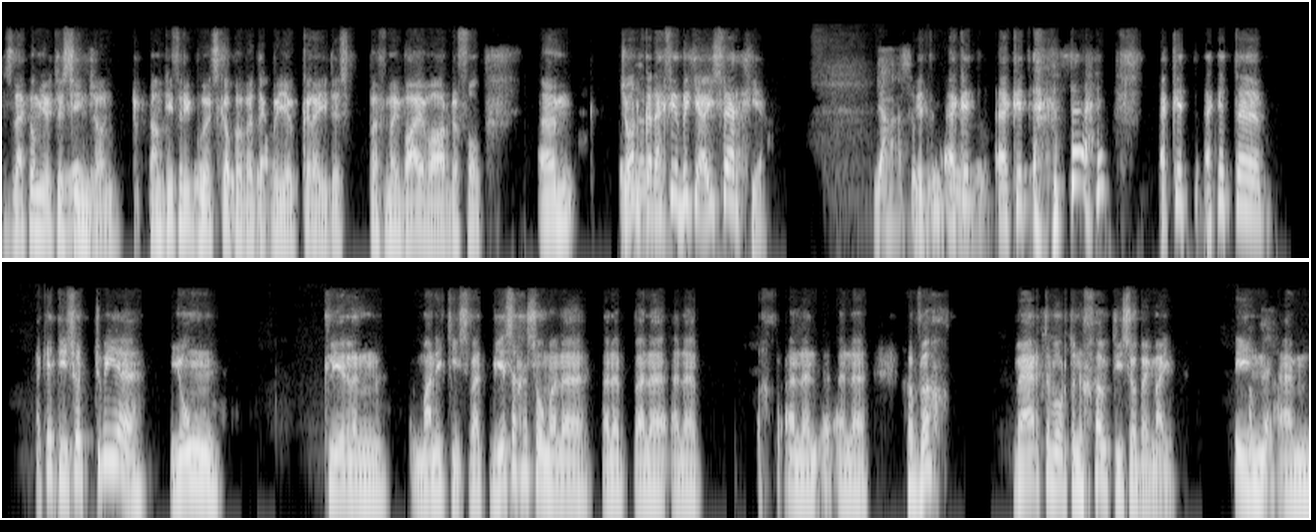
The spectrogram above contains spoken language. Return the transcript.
dis lekker om jou te sien John. Dankie vir die boodskappe wat ek by jou kry. Dis vir my baie waardevol. Ehm um, John, kan ek vir jou 'n bietjie huiswerk gee? Ja, asseblief. Ek het ek het ek het ek het 'n uh, ek het hierso twee jong kleerling mannetjies wat besig is om hulle hulle hulle hulle hulle hulle gewig werd te word in goud hierso by my. En ehm um,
